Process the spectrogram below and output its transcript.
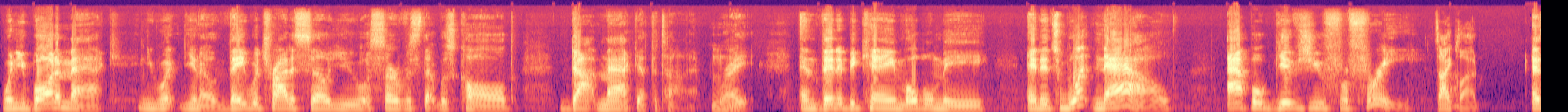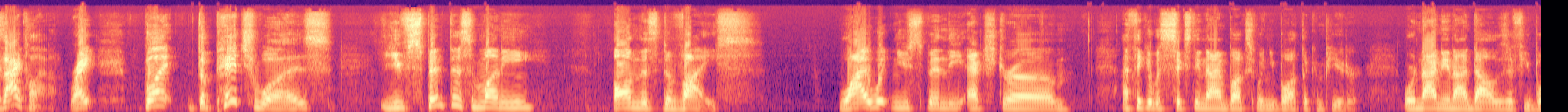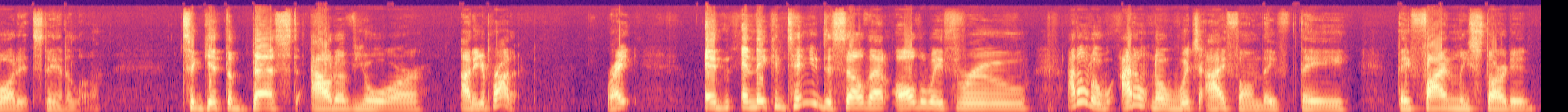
when you bought a Mac and you went, you know, they would try to sell you a service that was called dot Mac at the time, Mhm. right? And then it became Mobile Me, and it's what now Apple gives you for free it's iCloud. as iCloud, right? But the pitch was you've spent this money on this device. Why wouldn't you spend the extra I think it was 69 bucks when you bought the computer or $99 if you bought it standalone to get the best out of your out of your product, right? And and they continued to sell that all the way through I don't know I don't know which iPhone they they they finally started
